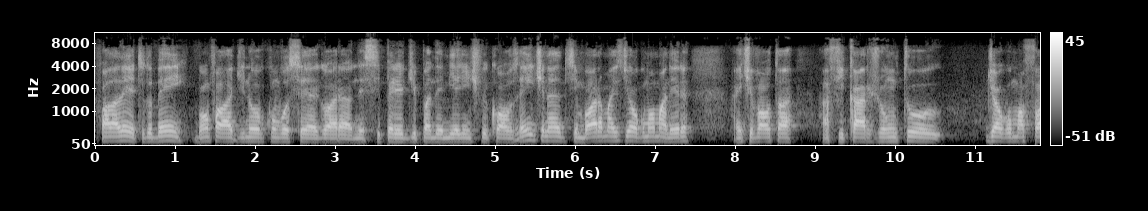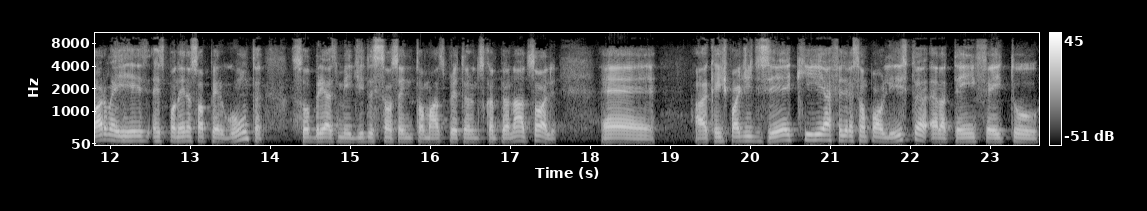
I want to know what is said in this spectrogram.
Fala, Lê, tudo bem? Bom falar de novo com você agora. Nesse período de pandemia a gente ficou ausente, né? De embora, mas de alguma maneira a gente volta a ficar junto de alguma forma, e respondendo a sua pergunta sobre as medidas que estão sendo tomadas para o retorno dos campeonatos, olha, é, o que a gente pode dizer é que a Federação Paulista ela tem feito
